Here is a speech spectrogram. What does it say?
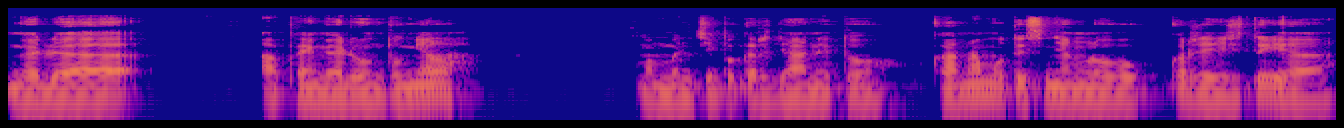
Nggak ada apa yang nggak ada untungnya lah membenci pekerjaan itu. Karena mutusin yang lo kerja di situ ya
